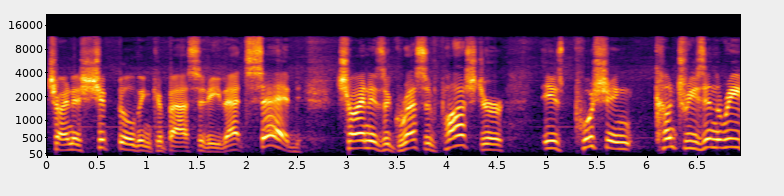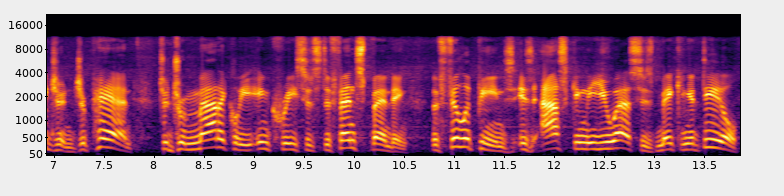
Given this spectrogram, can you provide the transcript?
China's shipbuilding capacity. That said, China's aggressive posture is pushing countries in the region, Japan, to dramatically increase its defense spending. The Philippines is asking the U.S., is making a deal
